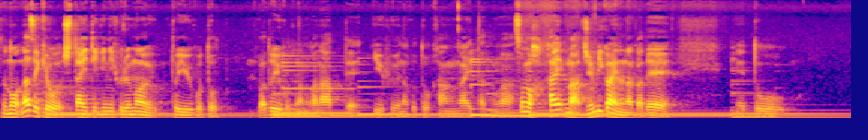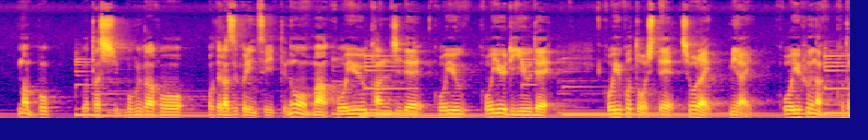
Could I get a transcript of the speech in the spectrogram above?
そのなぜ今日主体的に振る舞うということはどういうことなのかなっていうふうなことを考えたのがその、はいまあ、準備会の中でえっとまあ僕私僕がこうお寺作りについての、まあ、こういう感じでこういうこういう理由でこういうことをして将来未来こういうふうなこと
